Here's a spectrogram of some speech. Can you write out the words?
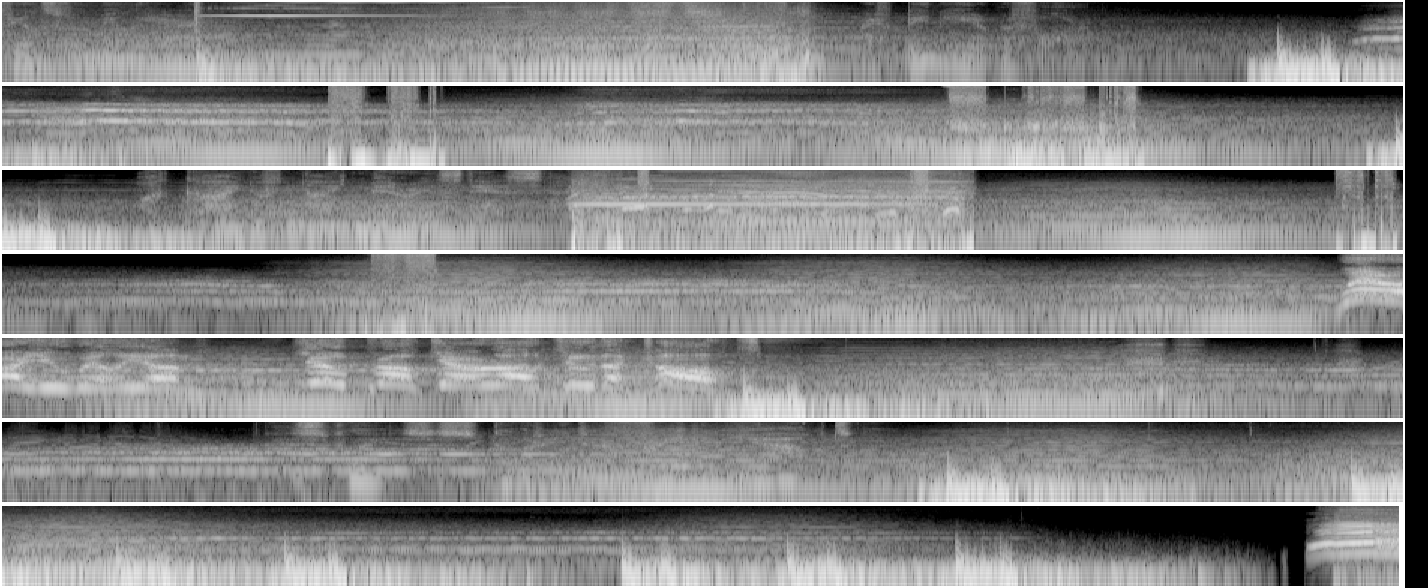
feels familiar. I've been here before. What kind of nightmare is this? Where are you, William? You broke your oath to the cult! This place is starting to freak me out. Ah!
